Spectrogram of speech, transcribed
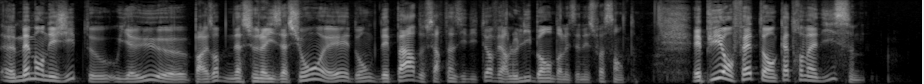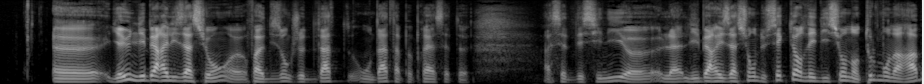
même en Égypte, où il y a eu par exemple nationalisation et donc départ de certains éditeurs vers le Liban dans les années 60. Et puis en fait en 90, il y a eu une libéralisation, enfin disons que je date, on date à peu près à cette, à cette décennie euh, la libéralisation du secteur de l'édition dans tout le monde arabe,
